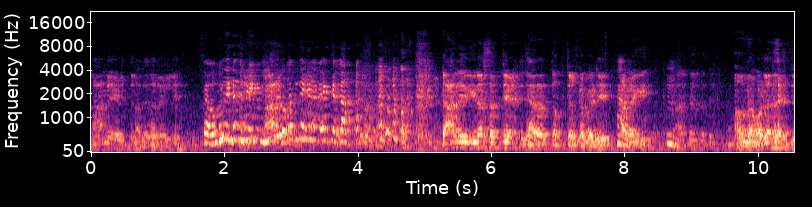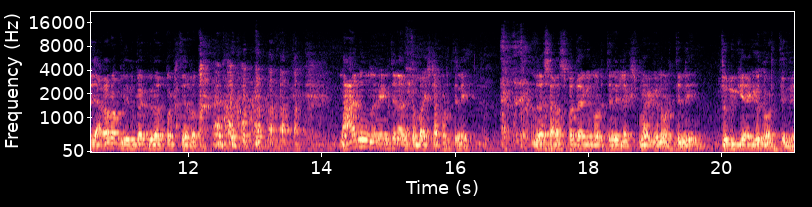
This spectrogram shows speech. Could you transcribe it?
ನಾನೇ ಹೇಳ್ತೀನಿ ಅದೇನಾರು ಹೇಳಿ. ಅವ್ರೇನಾದ್ರು ಹೇಳಿ ಹೇಳ್ಬೇಕಲ್ಲ. ನಾನು ಇರೋ ಸತ್ಯ ಹೇಳ್ತೀನಿ ಯಾರು ತಪ್ಪು ತಿಳ್ಕೊಬೇಡಿ. ಹಾಗಾಗಿ. ಅವಾಗ ಒಳ್ಳೇದಾಯ್ತು ಯಾರೊಬ್ರು ಇರ್ಬೇಕು ವಿರೋಧ ಪಕ್ಷದವರು. ನಾನು ನನ್ನ ಹೆಂಡತಿನ ತುಂಬಾ ಇಷ್ಟಪಡ್ತೀನಿ. ಅಂದ್ರೆ ಸರಸ್ವತಿ ಆಗಿ ನೋಡ್ತೀನಿ ಲಕ್ಷ್ಮಿಯಾಗಿ ನೋಡ್ತೀನಿ ದುರ್ಗಿಯಾಗಿ ನೋಡ್ತೀನಿ.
